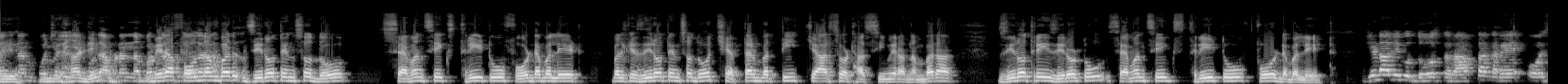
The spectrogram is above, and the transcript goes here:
ਇਹਨਾਂ ਨੂੰ ਪੁੱਛ ਲਈਏ ਹਾਂਜੀ, ਖੁਦ ਆਪਣਾ ਨੰਬਰ ਮੇਰਾ ਦੱਸ ਦਿਓ ਫੋਨ ਜ਼ਰਾ। ਨੰਬਰ 0302 76324888 ਬਲਕਿ 0302 7632 ਮੇਰਾ ਨੰਬਰ ਆ 0302 76324888 ਜਿਹੜਾ ਵੀ ਕੋਈ ਦੋਸਤ ਰਾਬਤਾ ਕਰੇ ਉਹ ਇਸ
